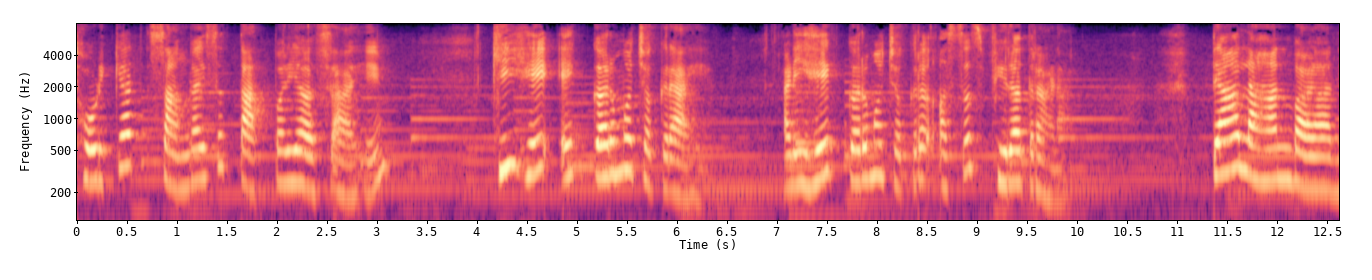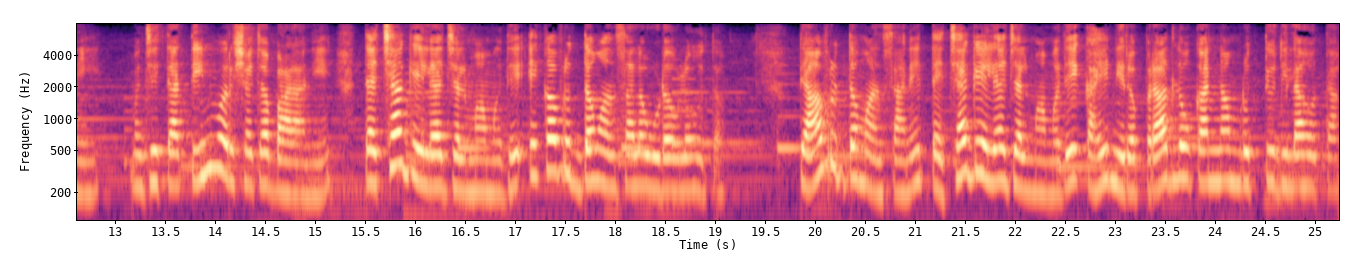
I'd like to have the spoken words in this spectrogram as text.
थोडक्यात सांगायचं तात्पर्य असं आहे की हे एक कर्मचक्र आहे आणि हे कर्मचक्र असंच फिरत राहणार. त्या लहान बाळाने म्हणजे त्या तीन वर्षाच्या बाळाने त्याच्या गेल्या जन्मामध्ये एका वृद्ध माणसाला उडवलं होतं. त्या वृद्ध माणसाने त्याच्या गेल्या जन्मामध्ये काही निरपराध लोकांना मृत्यू दिला होता.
